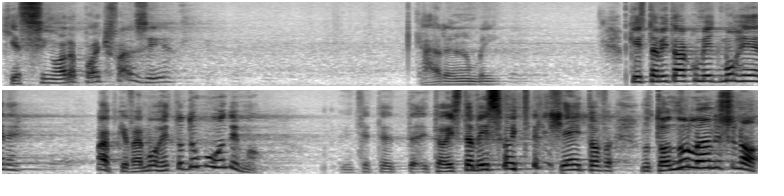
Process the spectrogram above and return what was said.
que a senhora pode fazer. Caramba, hein? Porque você também estava com medo de morrer, né? Ué, porque vai morrer todo mundo, irmão. Então eles também são inteligentes. Não estou anulando isso, não.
